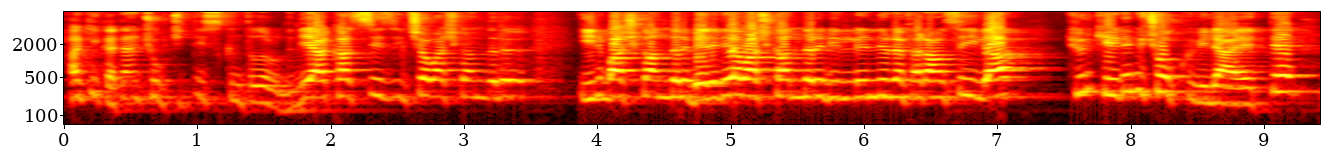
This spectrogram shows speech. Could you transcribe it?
hakikaten çok ciddi sıkıntılar oldu. Liyakatsiz ilçe başkanları, il başkanları, belediye başkanları birilerinin referansıyla Türkiye'de birçok vilayette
